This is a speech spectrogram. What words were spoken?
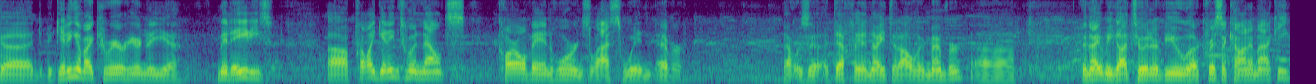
uh, at the beginning of my career here in the uh, mid 80s, uh, probably getting to announce Carl Van Horn's last win ever. That was a, definitely a night that I'll remember. Uh, the night we got to interview uh, Chris Economaki,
